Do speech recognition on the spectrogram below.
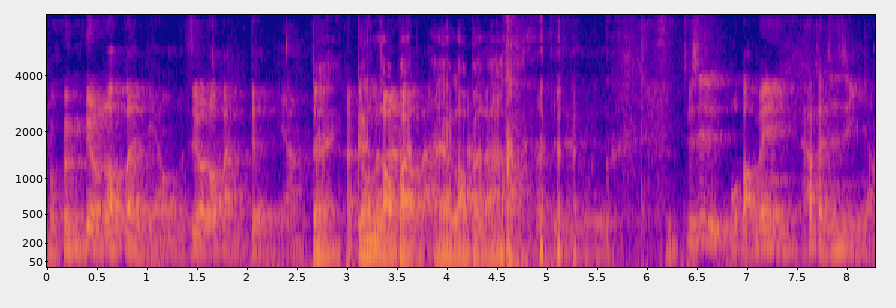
我们没有老板娘，我们只有老板的娘，对，跟老板还有老板啊，对对对对，就是我宝妹她本身是营养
